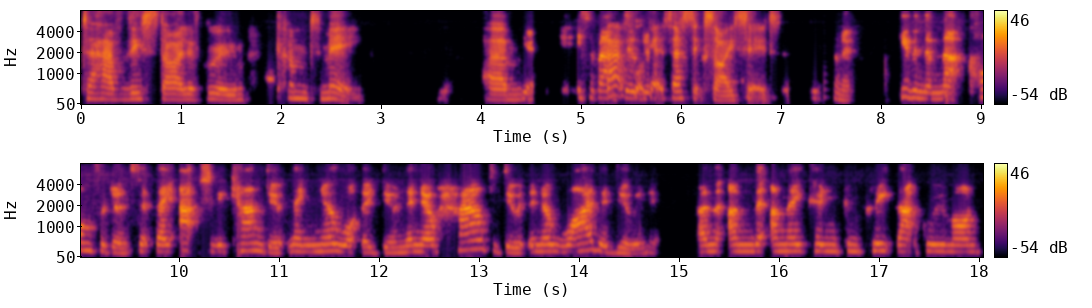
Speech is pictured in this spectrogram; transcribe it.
to have this style of groom come to me um yeah it's about that's what gets us excited. isn't it? Giving them that confidence that they actually can do it and they know what they're doing they know how to do it they know why they're doing it and and and they can complete that groom on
